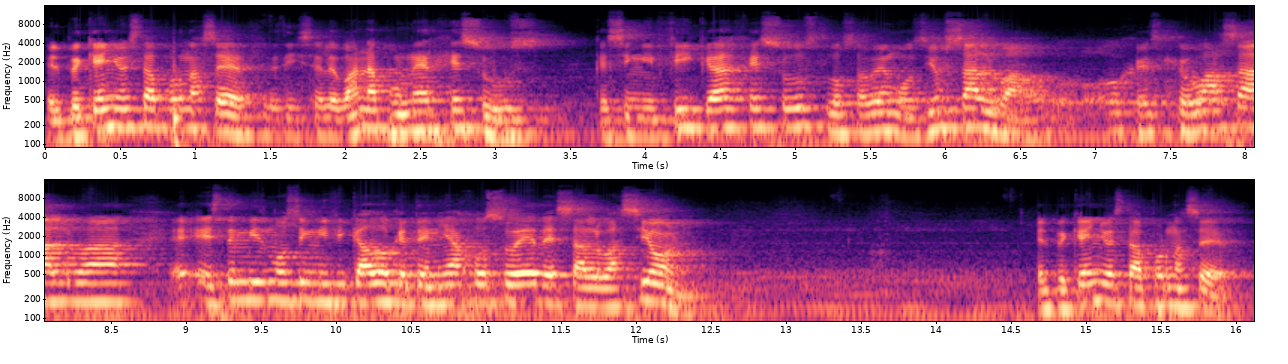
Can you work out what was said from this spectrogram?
El pequeño está por nacer, le dice, le van a poner Jesús, que significa Jesús, lo sabemos, Dios salva, o Jehová salva, e, este mismo significado que tenía Josué de salvación. El pequeño está por nacer.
